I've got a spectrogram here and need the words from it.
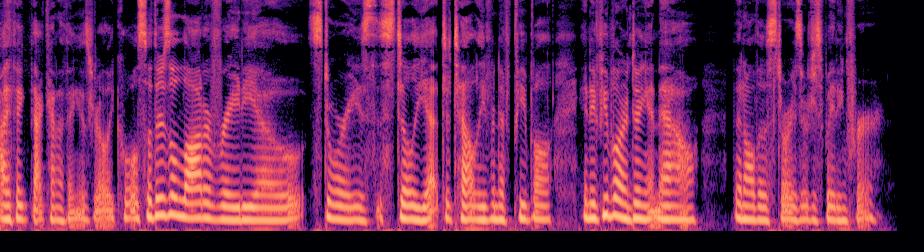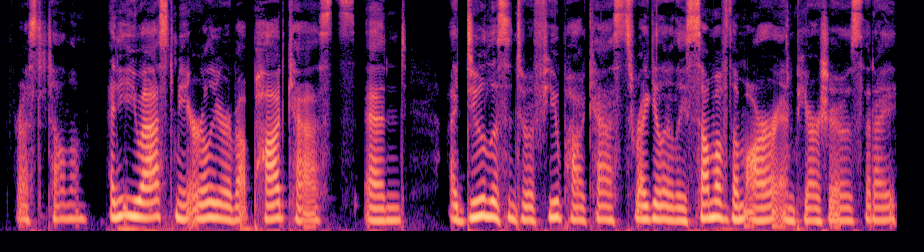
I think that kind of thing is really cool. So there's a lot of radio stories still yet to tell, even if people, and if people aren't doing it now, then all those stories are just waiting for, for us to tell them. And you asked me earlier about podcasts, and I do listen to a few podcasts regularly. Some of them are NPR shows that I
